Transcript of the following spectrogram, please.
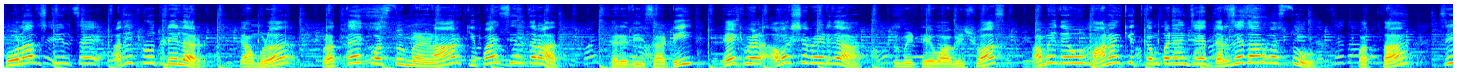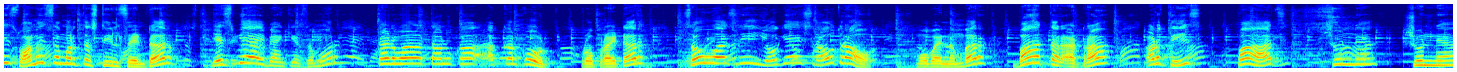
पोलाद स्टीलचे अधिकृत डीलर. त्यामुळं प्रत्येक वस्तू मिळणार किफायतशीर दरात. खरेदीसाठी एक वेळ अवश्य भेट द्या. तुम्ही ठेवा विश्वास. आम्ही देऊ मानांकित कंपन्यांचे दर्जेदार वस्तू. पत्ता Shri Swami Samarth steel centre S B I बँकेसमोर तडवळ तालुका अक्कलकोट. प्रोप्रायटर सौ श्री योगेश राऊतराव. मोबाईल नंबर बहात्तर अठरा अडतीस पाच शून्य शून्य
